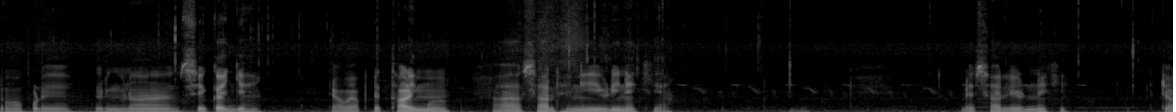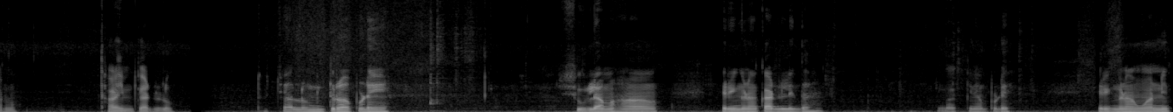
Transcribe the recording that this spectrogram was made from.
તો આપણે રીંગણા શેકાઈ ગયા છે હવે આપણે થાળીમાં આ સાલ છે ને એડી નાખીએ. આપણે સાલ એડી નાખી. ચાલો, થાળીમાં કાઢ લો. તો ચાલો મિત્રો, આપણે ચૂલામાં હા રીંગણા કાઢી લીધા છે બાકી આપણે રીંગણામાંની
